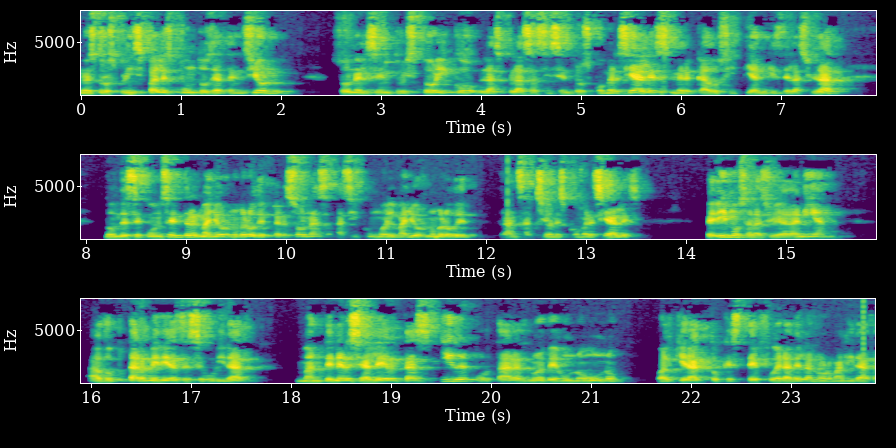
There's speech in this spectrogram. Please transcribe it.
Nuestros principales puntos de atención son el centro histórico, las plazas y centros comerciales, mercados y tianguis de la ciudad, donde se concentra el mayor número de personas, así como el mayor número de transacciones comerciales. Pedimos a la ciudadanía adoptar medidas de seguridad, mantenerse alertas y reportar al 911 cualquier acto que esté fuera de la normalidad.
